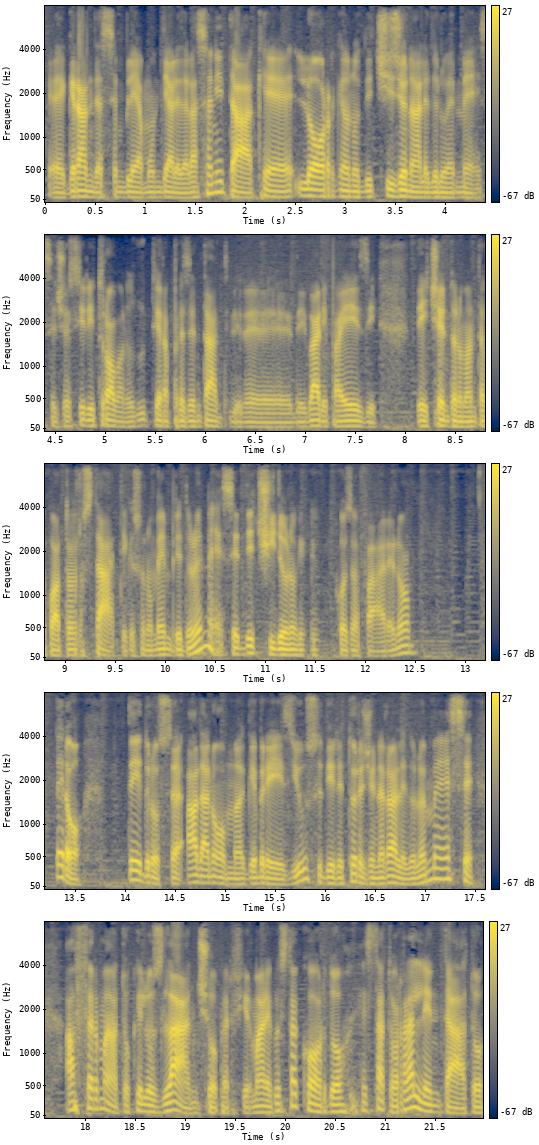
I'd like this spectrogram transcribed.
eh, grande assemblea mondiale della sanità che è l'organo decisionale dell'OMS cioè si ritrovano tutti i rappresentanti dei, dei vari paesi dei 194 stati che sono membri dell'OMS e decidono che cosa fare no? Però Tedros Adhanom Ghebreyesus, direttore generale dell'OMS, ha affermato che lo slancio per firmare questo accordo è stato rallentato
